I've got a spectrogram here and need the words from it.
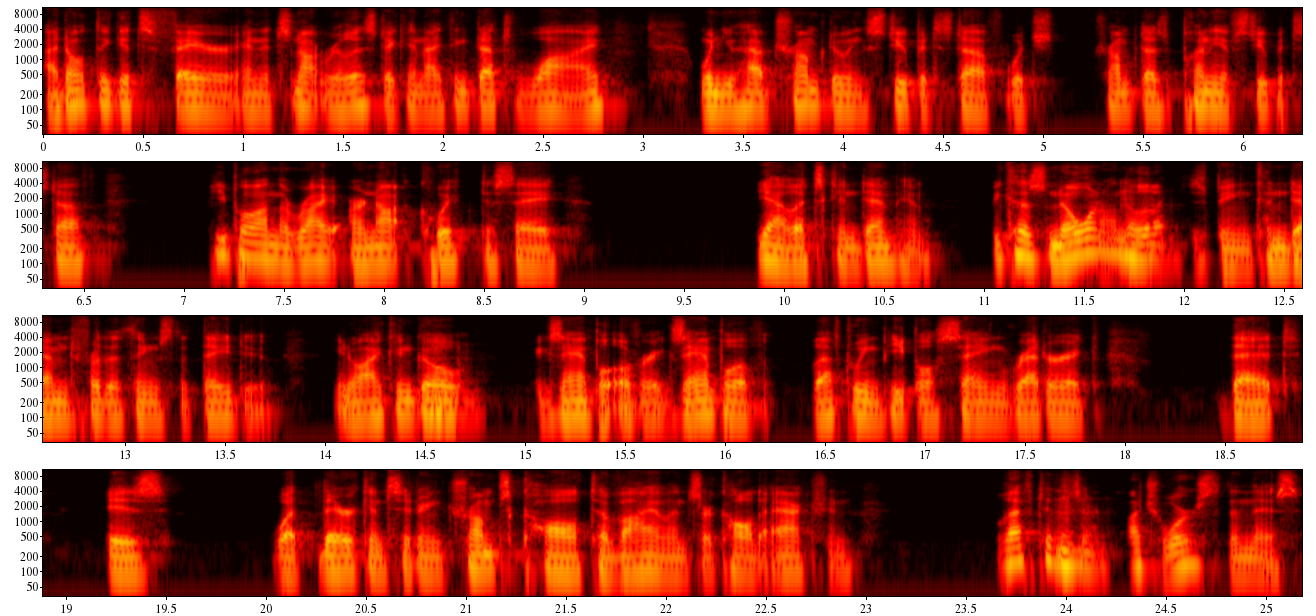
I don't think it's fair and it's not realistic. And I think that's why when you have Trump doing stupid stuff, which Trump does plenty of stupid stuff, people on the right are not quick to say, yeah, let's condemn him because no one on the mm-hmm. left is being condemned for the things that they do. You know, I can go mm-hmm. Example over example of left wing people saying rhetoric that is what they're considering Trump's call to violence or call to action. Leftists mm-hmm. are much worse than this,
